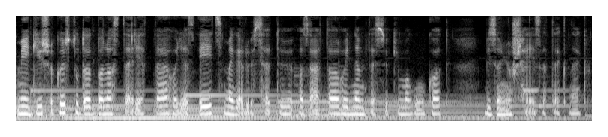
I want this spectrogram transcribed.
Mégis a köztudatban azt terjedt el, hogy az AIDS megelőzhető azáltal, hogy nem tesszük ki magunkat bizonyos helyzeteknek.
